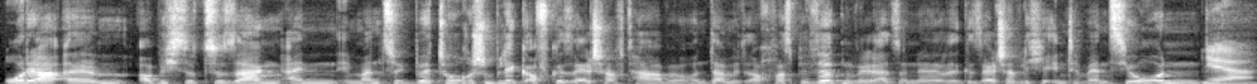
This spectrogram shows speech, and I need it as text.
oder ähm, ob ich sozusagen einen emanzipatorischen Blick auf Gesellschaft habe und damit auch was bewirken will, also eine gesellschaftliche Intervention Ja.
